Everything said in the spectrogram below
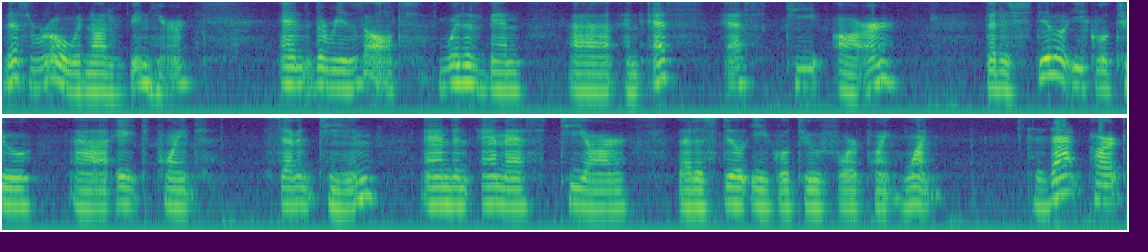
This row would not have been here. And the result would have been uh, an SSTR that is still equal to uh, 8.17 and an MSTR that is still equal to 4.1. That part,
